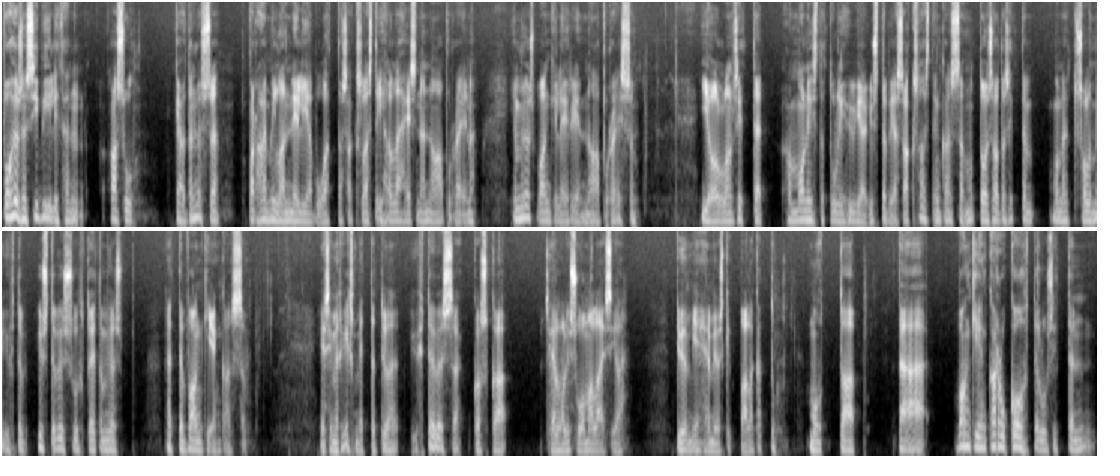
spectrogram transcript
pohjoisen siviilithän asu käytännössä parhaimmillaan neljä vuotta saksalaisten ihan läheisinä naapureina ja myös vankileirien naapureissa, jolloin sitten monista tuli hyviä ystäviä saksalaisten kanssa, mutta toisaalta sitten monet solmi ystävyyssuhteita myös näiden vankien kanssa. Esimerkiksi mettätyön yhteydessä, koska siellä oli suomalaisia työmiehiä myöskin palkattu. Mutta tämä vankien karukohtelu sitten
